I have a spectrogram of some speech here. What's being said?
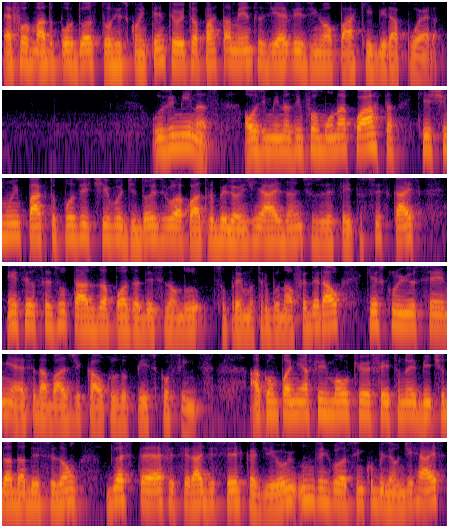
é formado por duas torres com 88 apartamentos e é vizinho ao Parque Ibirapuera. Os Minas. A Uzi Minas informou na quarta que estima um impacto positivo de 2,4 bilhões de reais antes dos efeitos fiscais em seus resultados após a decisão do Supremo Tribunal Federal que excluiu o CMS da base de cálculo do PIS/COFINS. A companhia afirmou que o efeito no EBITDA da decisão do STF será de cerca de 1,5 bilhão de reais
